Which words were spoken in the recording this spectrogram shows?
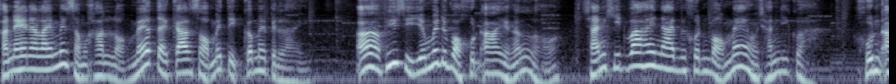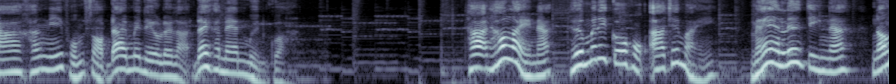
คะแนนอะไรไม่สำคัญหรอกแม้แต่การสอบไม่ติดก็ไม่เป็นไร อ้าพี่สียังไม่ได้บอกคุณอาอย่างนั้นเหรอ ฉันคิดว่าให้นายเป็นคนบอกแม่ของฉันดีกว่า คุณอาครั้งนี้ผมสอบได้ไม่เร็วเลยล่ะ ได้คะแนนหมื่นกว่า ถ้าเท่าไหร่นะ เธอไม่ได้โกหกอาใช่ไหม แม่เรื่องจริงนะ น้อง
